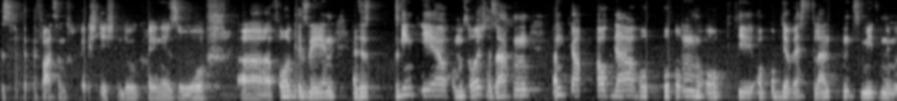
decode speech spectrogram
ist verfassungsrechtlich in der Ukraine so äh, vorgesehen. Also es, es, ging eher um solche Sachen, und auch darum, ob, die, ob, ob der Westland mitten im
